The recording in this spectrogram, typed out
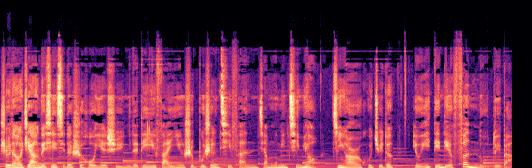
收到这样的信息的时候，也许你的第一反应是不胜其烦加莫名其妙，进而会觉得有一点点愤怒，对吧？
